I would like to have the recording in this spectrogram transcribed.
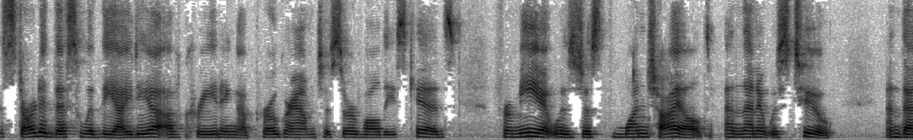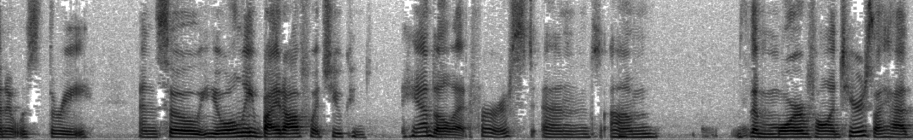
started this with the idea of creating a program to serve all these kids. For me, it was just one child, and then it was two, and then it was three. And so you only bite off what you can handle at first. And um, the more volunteers I had,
